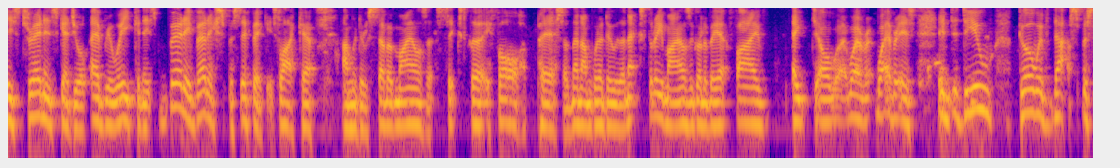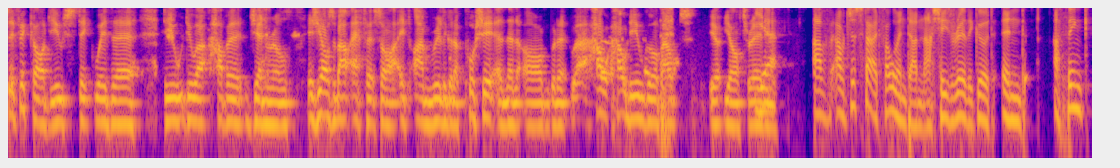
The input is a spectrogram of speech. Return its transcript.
his training schedule every week, and it's very very specific. It's like uh, I'm going to do seven miles at six thirty four pace, and then I'm going to do the next three miles are going to be at five eight or whatever whatever it is. Do you go with that specific, or do you stick with? Uh, do you do you have a general? Is yours about effort? So if I'm really going to push it, and then or I'm going to how how do you go about your, your training? Yeah, I've I've just started following Dan Nash. He's really good, and I think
